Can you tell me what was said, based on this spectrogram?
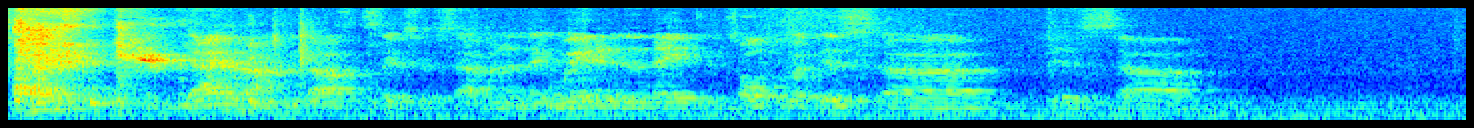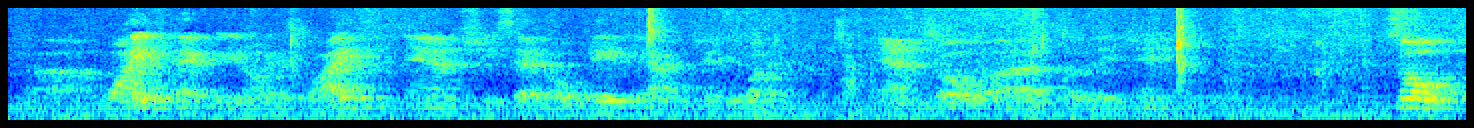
he died around 2006 or 7, and they waited and they consulted with his, uh, his uh, wife, you know, his wife, and she said, okay, you have to change it, and so, uh, so they changed. So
